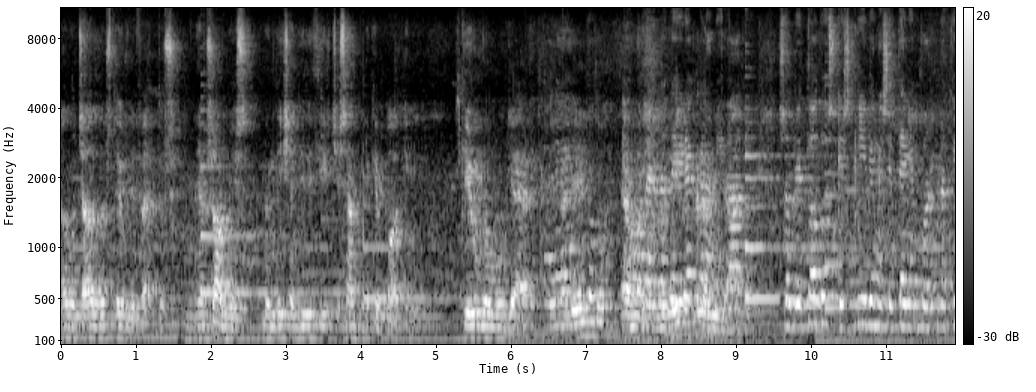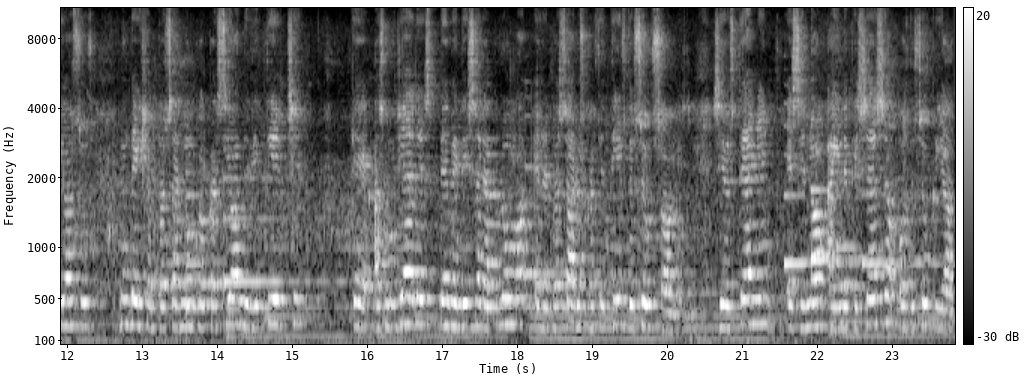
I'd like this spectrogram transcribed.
agochado dos teus defectos. E os homens non deixan de dicirche sempre que poden que unha muller en talento é unha verdadeira calamidade. Sobre todo os que escriben e se teñen por graciosos non deixan pasar nunca ocasión de dicirche que as mulleres deben deixar a pluma e repasar os calcetins dos seus homens, se os teñen e se non, aínda que sexa os do seu criado.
